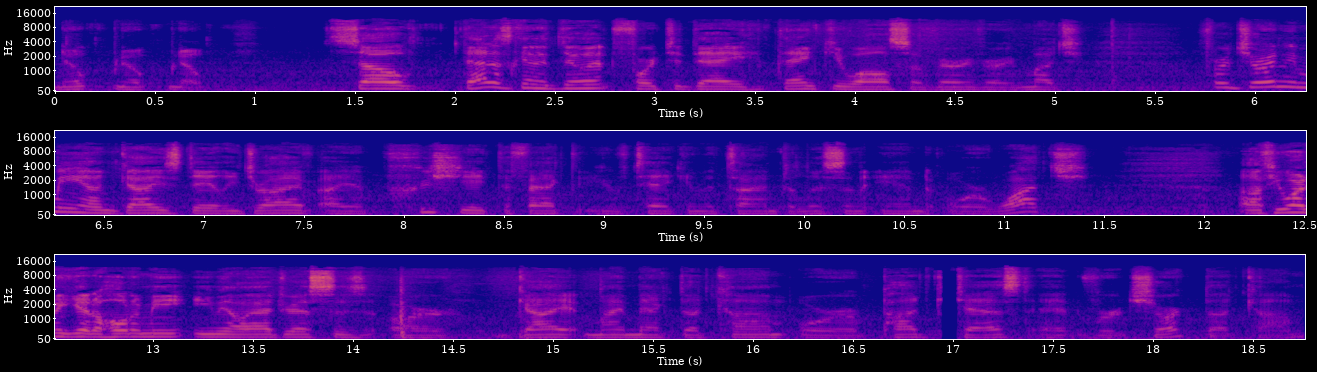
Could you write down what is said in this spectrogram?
Nope, nope, nope. So that is going to do it for today. Thank you all so very, very much for joining me on Guy's Daily Drive. I appreciate the fact that you've taken the time to listen and or watch. Uh, if you want to get a hold of me, email addresses are guy at mymac.com or podcast at vertshark.com.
